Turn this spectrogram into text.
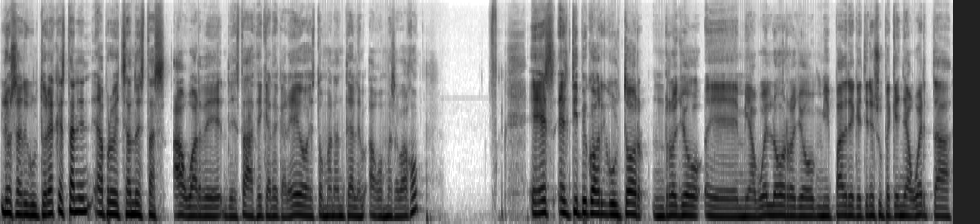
Los agricultores que están aprovechando estas aguas de, de estas acequias de careo, estos manantiales aguas más abajo, es el típico agricultor, rollo eh, mi abuelo, rollo mi padre que tiene su pequeña huerta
